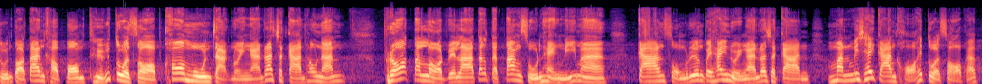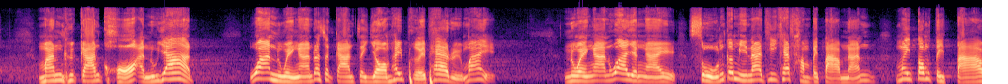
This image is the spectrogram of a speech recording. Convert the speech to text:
ศูนย์ต่อต้านข่าวปลอม ถึงตรวจสอบข้อมูลจากหน่วยงานราชการเท่านั้น เพราะตลอดเวลาตั้งแต่ตั้งศูนย์แห่งนี้มา การส่งเรื่องไปให้หน่วยงานราชการ มันไม่ใช่การขอให้ตรวจสอบครับ มันคือการขออนุญาต ว่าหน่วยงานราชการจะยอมให้เผยแพร่หรือไม่ หน่วยงานว่ายังไง ศูนย์ก็มีหน้าที่แค่ทำไปตามนั้น ไม่ต้องติดตาม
